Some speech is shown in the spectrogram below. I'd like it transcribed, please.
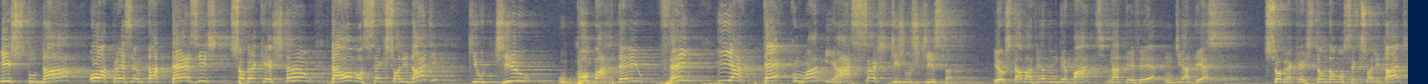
estudar ou apresentar teses sobre a questão da homossexualidade, que o tiro, o bombardeio vem e até com ameaças de justiça. Eu estava vendo um debate na TV um dia desse sobre a questão da homossexualidade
